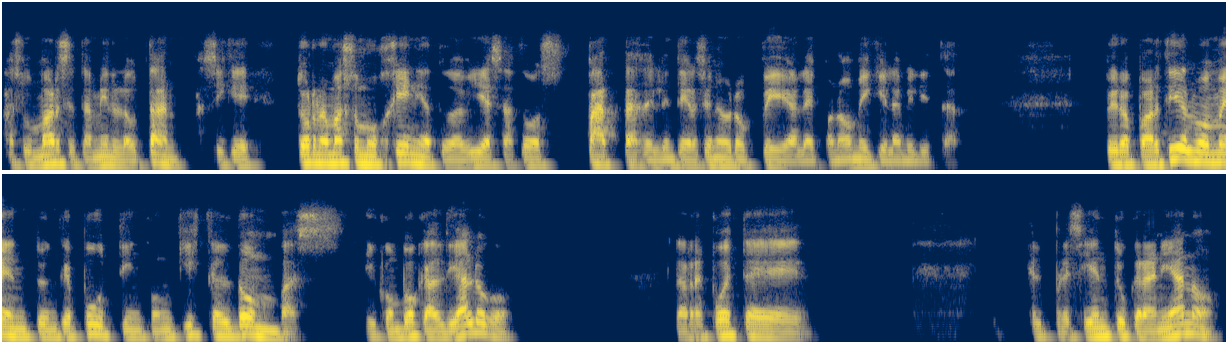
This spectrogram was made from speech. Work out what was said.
a sumarse también a la OTAN. Así que torna más homogénea todavía esas dos patas de la integración europea, la económica y la militar. Pero a partir del momento en que Putin conquista el Donbass y convoca al diálogo, la respuesta es el presidente ucraniano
